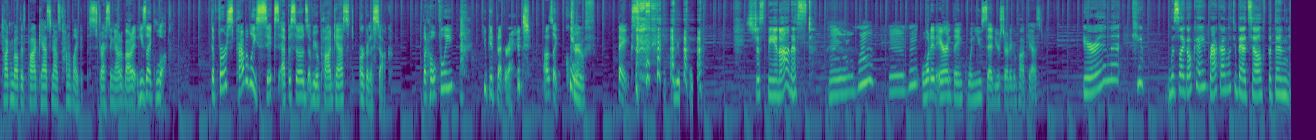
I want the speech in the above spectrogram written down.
talking about this podcast and I was kind of like stressing out about it. He's like, look, the first probably six episodes of your podcast are going to suck, but hopefully you get better at it. I was like, cool. Truth. Thanks. It's just being honest. hmm hmm What did Aaron think when you said you're starting a podcast? Aaron, he was like, okay, rock on with your bad self. But then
